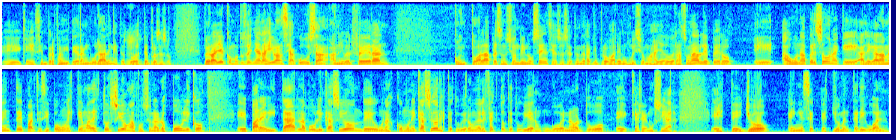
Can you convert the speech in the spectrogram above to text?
eh, que siempre fue mi piedra angular en este, todo este proceso. Pero ayer, como tú señalas, Iván, se acusa a nivel federal con toda la presunción de inocencia, eso se tendrá que probar en un juicio más allá de razonable, pero eh, a una persona que alegadamente participó en un esquema de extorsión a funcionarios públicos eh, para evitar la publicación de unas comunicaciones que tuvieron el efecto que tuvieron. Un gobernador tuvo eh, que renunciar. Este, yo en ese, yo me enteré igual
